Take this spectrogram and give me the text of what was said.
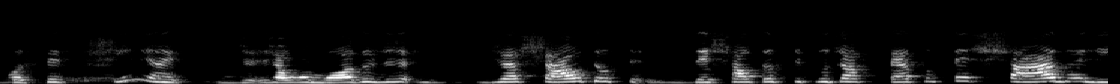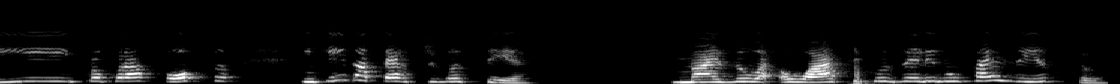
você tinha, de, de algum modo, de, de, achar o teu, deixar o teu ciclo de afeto fechado ali e procurar força em quem está perto de você. Mas o, o Atticus, ele não faz isso.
